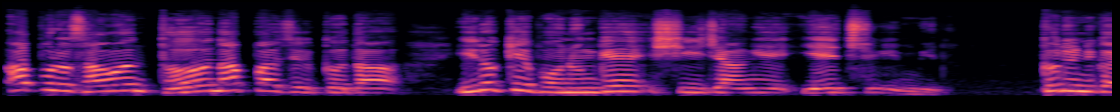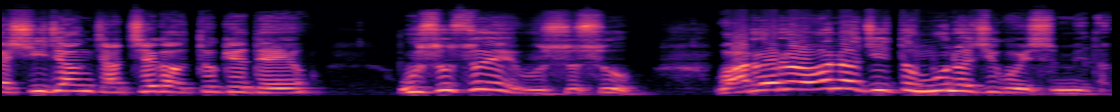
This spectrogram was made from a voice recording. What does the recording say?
앞으로 상황은 더 나빠질 거다. 이렇게 보는 게 시장의 예측입니다. 그러니까 시장 자체가 어떻게 돼요? 우수수예요, 우수수. 와르르 어느 짓도 무너지고 있습니다.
